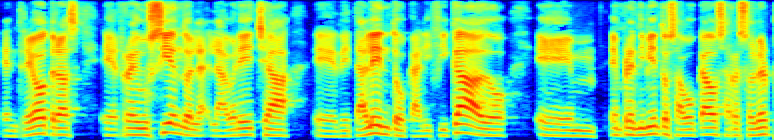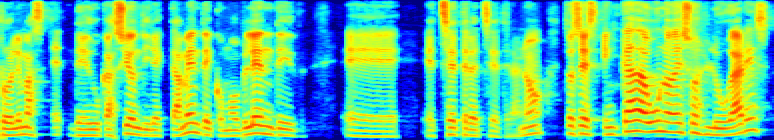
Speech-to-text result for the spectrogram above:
entre otras, eh, reduciendo la, brecha eh, de talento calificado, em, emprendimientos abocados a resolver problemas de educación directamente, como Blended, etcétera, etcétera, ¿no? Entonces, en cada uno de esos lugares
